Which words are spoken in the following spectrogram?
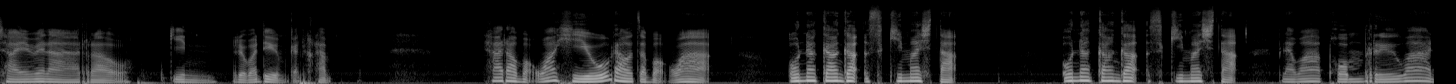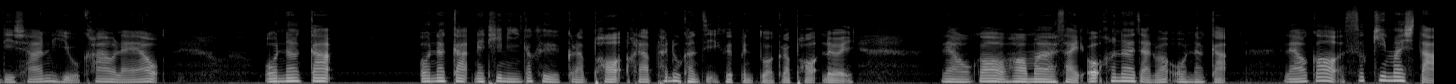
ใช้เวลาเรากินหรือว่าดื่มกันครับ ถ้าเราบอกว่าหิวเราจะบอกว่าโอนา a กะสกิมาชิตะโอนา a กะสกิมาชิตะแปลว่าผมหรือว่าดิฉันหิวข้าวแล้วโอนากะโอนากะในที่นี้ก็คือกระเพาะครับ ถ้าดูคันจิคือเป็นตัวกระเพาะเลย แล้วก็พอมาใส่โอข้างหน้าจะอ่านว่าโอนากะ แล้วก็สุกิมาชิตะ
